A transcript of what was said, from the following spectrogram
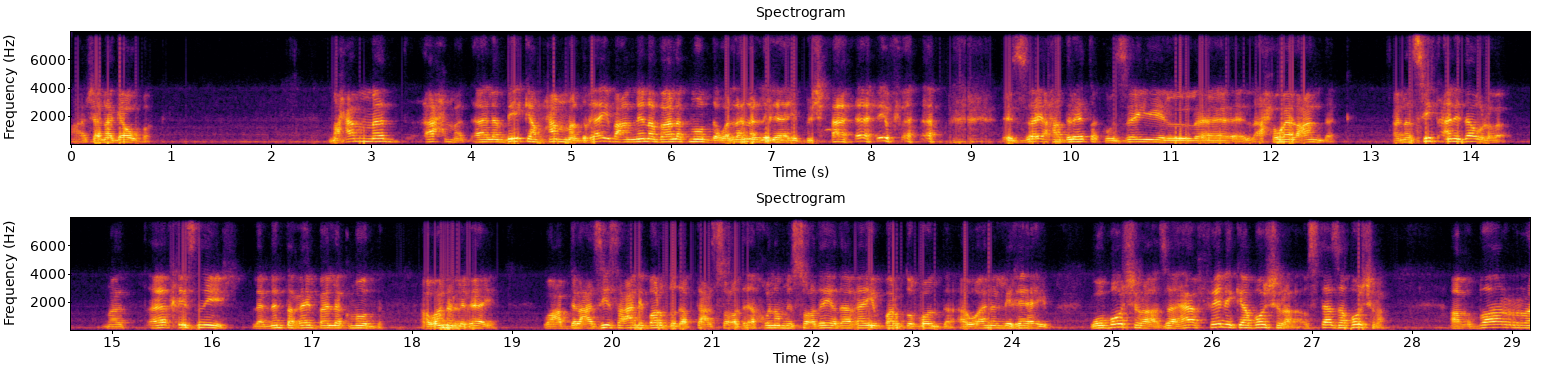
عشان أجاوبك. محمد أحمد أهلا بيك يا محمد. غايب عننا بقالك مدة ولا أنا اللي غايب؟ مش عارف. إزاي حضرتك وإزاي الأحوال عندك؟ أنا نسيت اني دولة بقى. ما تأخذنيش لأن أنت غايب بقالك مدة أو أنا اللي غايب. وعبد العزيز علي برضه ده بتاع السعودية أخونا من السعودية ده غايب برضه بوندا أو أنا اللي غايب. وبشرى ذهاب فينك يا بشرى أستاذة بشرى. أخبار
